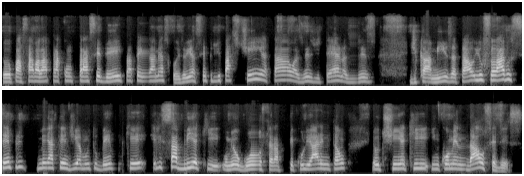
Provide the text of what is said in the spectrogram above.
eu passava lá para comprar CD e para pegar minhas coisas. Eu ia sempre de pastinha, tal, às vezes de terno, às vezes de camisa, tal, e o Flávio sempre me atendia muito bem, porque ele sabia que o meu gosto era peculiar, então eu tinha que encomendar os CDs.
